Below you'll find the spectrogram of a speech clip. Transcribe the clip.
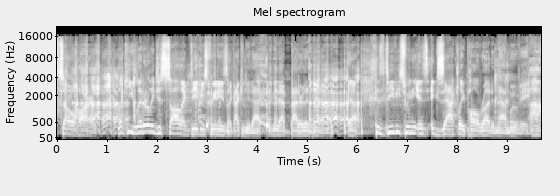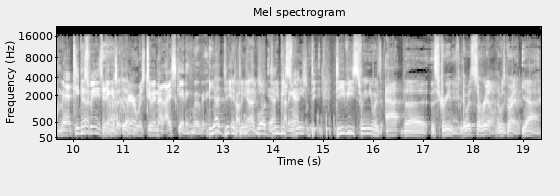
so hard. Like he literally just saw like DB Sweeney. He's like, I can do that. I can do that better than him. Yeah, because DB Sweeney is exactly Paul Rudd in that movie. Oh man, DB Sweeney's Yeah. biggest Yeah. career was doing that ice skating movie. Yeah, D- Cutting D- edge. Well, Yeah, DB cutting Sweeney, edge. D- Sweeney was at the the screening. It was surreal. It was great. Yeah,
